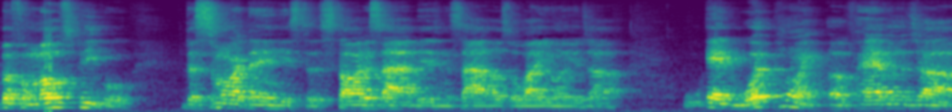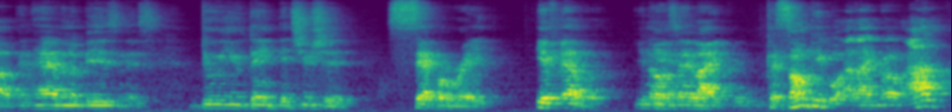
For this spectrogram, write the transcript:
But for most people, the smart thing is to start a side business, side hustle while you're on your job. At what point of having a job and having a business do you think that you should separate, if ever? You know what I'm saying? Like, because some people are like, bro, I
